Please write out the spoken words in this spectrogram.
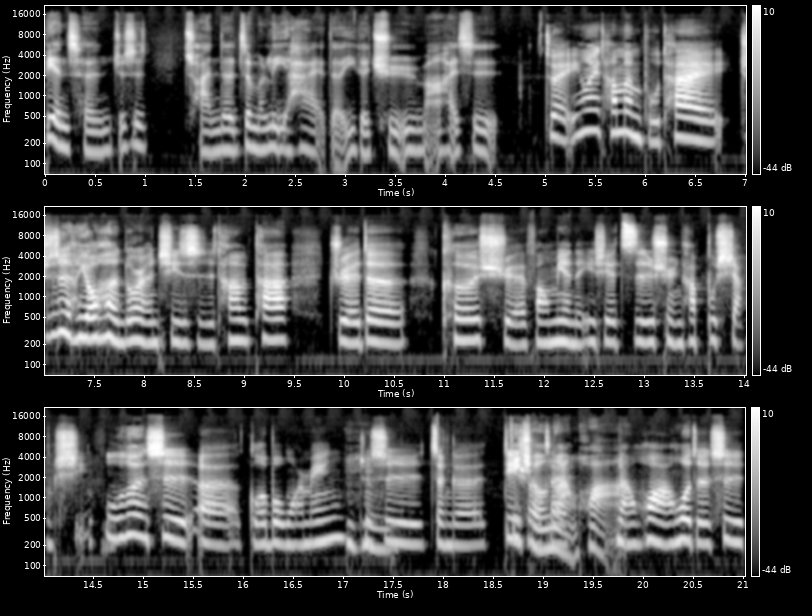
变成就是传的这么厉害的一个区域吗？还是？对，因为他们不太，就是有很多人其实他他觉得。科学方面的一些资讯，他不相信。无论是呃，global warming，、嗯、就是整个地球，地球暖化，暖化，或者是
